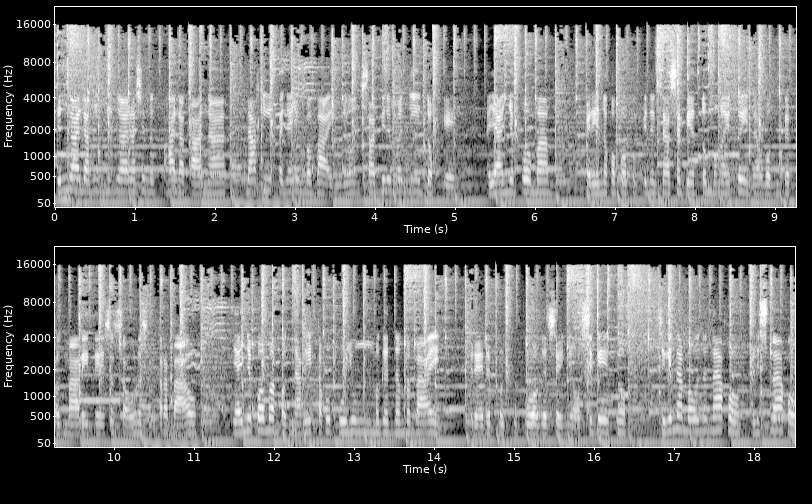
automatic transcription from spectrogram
Yun nga lang, hindi nga lang siya nagpahalata na nakita niya yung babaeng yun. Sabi naman ni Doc Ken, ayan niyo po ma'am, kanina ko po po pinagsasabihan itong mga ito eh, na huwag makipagmaritesan sa oras ng trabaho. Yan niyo po ma'am, pag nakita ko po yung magandang babae, i-report ko po agad sa inyo. O sige, Doc, sige na, mauna na ako, alis na ako.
